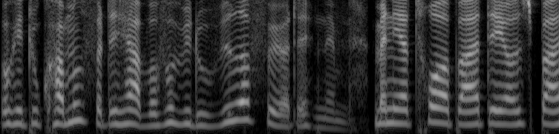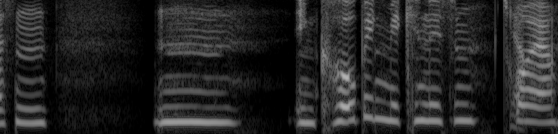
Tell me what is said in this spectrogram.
okay, du er kommet for det her, hvorfor vil du videreføre det? Nemlig. Men jeg tror bare, det er også bare sådan, mm, en coping mechanism, tror jeg.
